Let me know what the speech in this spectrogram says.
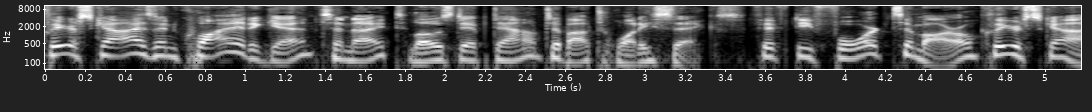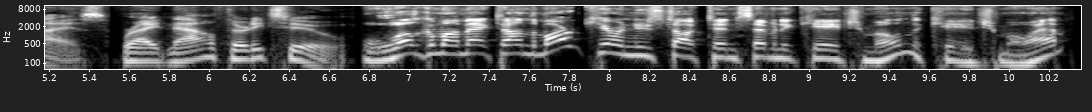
Clear skies and quiet again tonight. Lows dip down to about 26. 54 tomorrow. Clear skies. Right now, 32. Welcome on back to On the Mark here on News Talk 1070 KHMO and the KHMO app.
